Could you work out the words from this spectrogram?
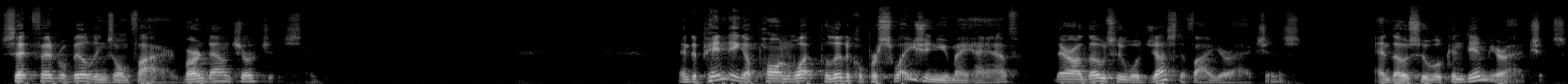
set federal buildings on fire and burn down churches. And depending upon what political persuasion you may have, there are those who will justify your actions and those who will condemn your actions,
